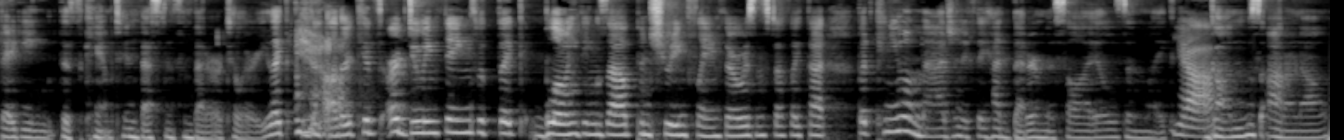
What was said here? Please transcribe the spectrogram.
begging this camp to invest in some better artillery. Like the Yeah. other kids are doing things with like blowing things up and shooting flamethrowers and stuff like that. But can you imagine if they had better missiles and like Yeah. guns? I don't know.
